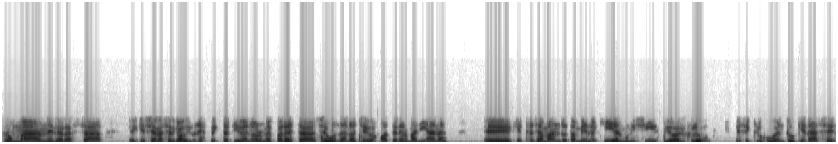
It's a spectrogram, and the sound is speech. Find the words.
Román, el Arazá, eh, que se han acercado y una expectativa enorme para esta segunda noche que vamos a tener mañana, eh, que está llamando también aquí al municipio, al club, ese Club Juventud que nace.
